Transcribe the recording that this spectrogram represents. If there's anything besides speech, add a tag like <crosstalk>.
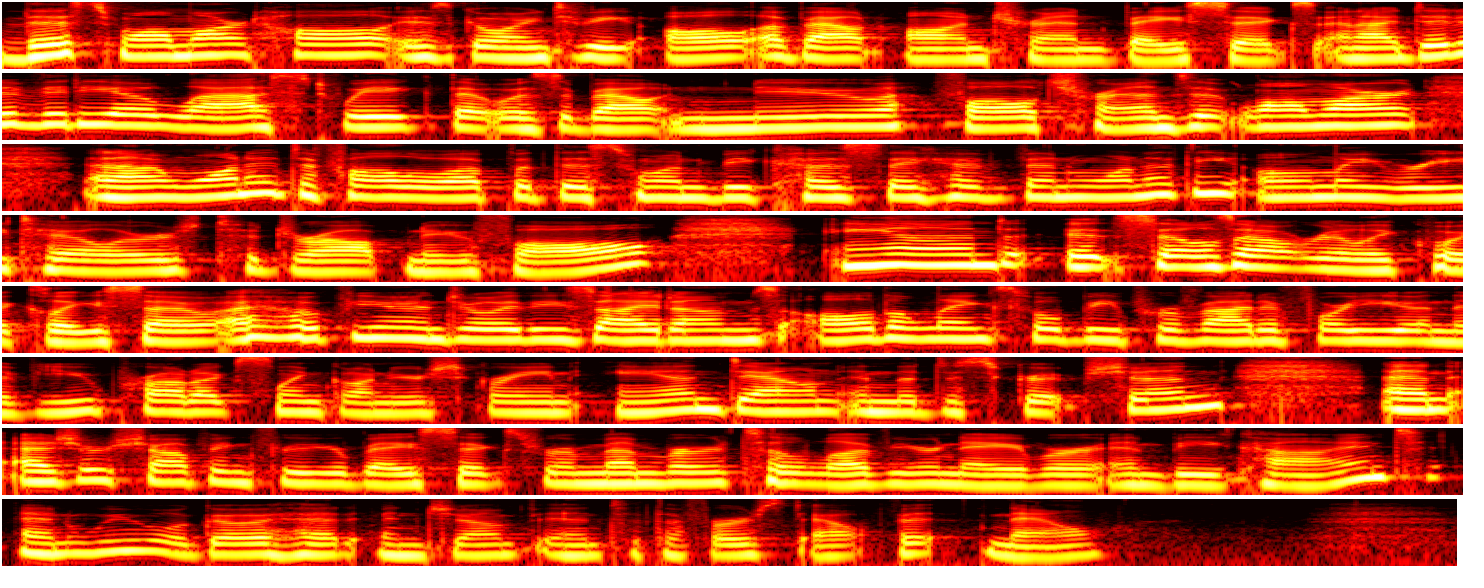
This Walmart haul is going to be all about on trend basics. And I did a video last week that was about new fall trends at Walmart. And I wanted to follow up with this one because they have been one of the only retailers to drop new fall and it sells out really quickly. So I hope you enjoy these items. All the links will be provided for you in the view products link on your screen and down in the description. And as you're shopping for your basics, remember to love your neighbor and be kind. And we will go ahead and jump into the first outfit now.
